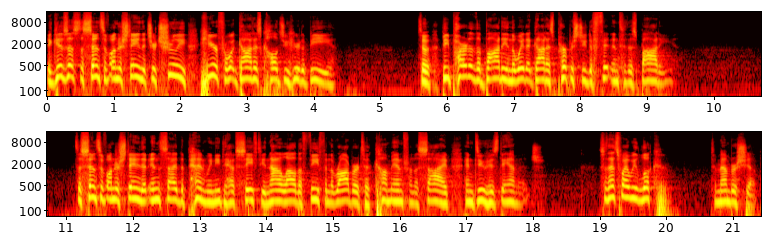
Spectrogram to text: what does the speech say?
It gives us the sense of understanding that you're truly here for what God has called you here to be. To be part of the body in the way that God has purposed you to fit into this body. It's a sense of understanding that inside the pen we need to have safety and not allow the thief and the robber to come in from the side and do his damage. So that's why we look to membership.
